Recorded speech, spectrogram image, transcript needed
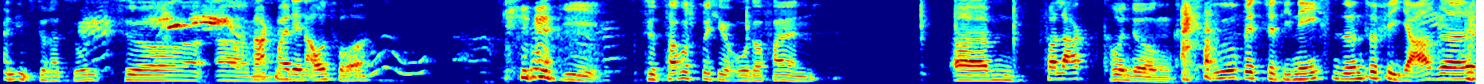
an Inspiration für, ähm, Frag mal den Autor. Für Zaubersprüche oder Fallen? Ähm, Verlagsgründung. Du bist für die nächsten so und so viele Jahre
